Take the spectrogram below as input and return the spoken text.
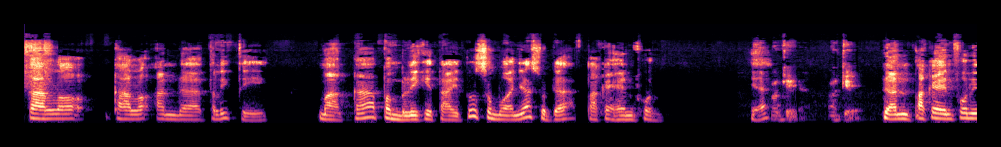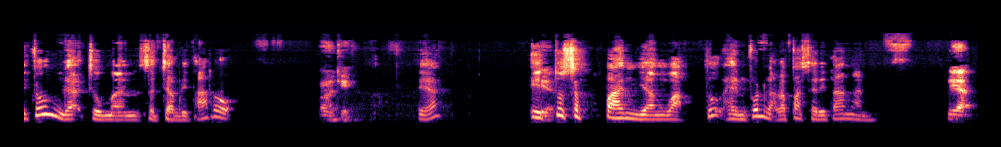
kalau kalau anda teliti, maka pembeli kita itu semuanya sudah pakai handphone. Ya. Oke. Okay. Oke. Okay. Dan pakai handphone itu nggak cuma sejam ditaruh. Oke. Okay. Ya. Itu yeah. sepanjang waktu handphone nggak lepas dari tangan. Iya.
